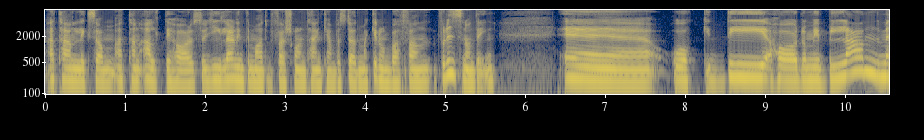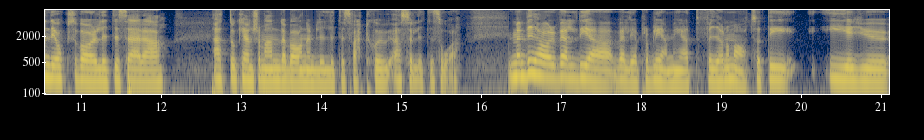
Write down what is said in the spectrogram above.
Att, han liksom, att han alltid har, så gillar han inte mat på förskolan, att han kan få stödmakaron bara för han får i sig någonting. Eh, och det har de ibland, men det har också varit lite så här att då kanske de andra barnen blir lite svartsjuka, alltså lite så. Men vi har väldiga, väldiga problem med att få i honom mat, så att det är ju,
